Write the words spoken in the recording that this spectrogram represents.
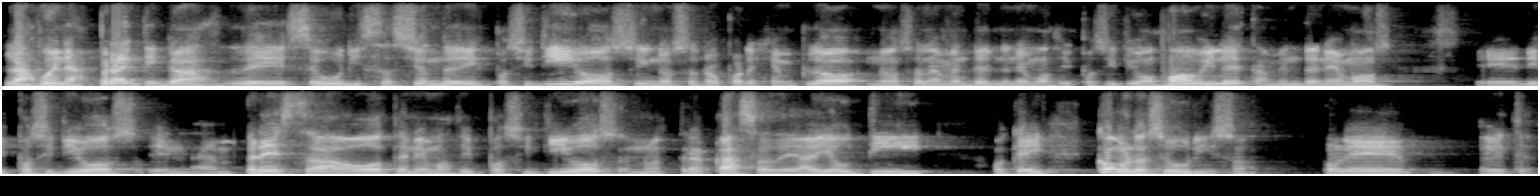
las buenas prácticas de segurización de dispositivos. Y nosotros, por ejemplo, no solamente tenemos dispositivos móviles, también tenemos eh, dispositivos en la empresa o tenemos dispositivos en nuestra casa de IoT. ¿ok? ¿Cómo lo segurizo? Porque este,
